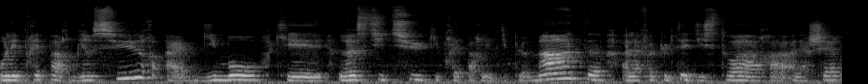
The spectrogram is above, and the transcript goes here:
on les prépare bien sûr à Guimau, qui est l'institut qui prépare les diplomates, à la faculté d'histoire, à la chaire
